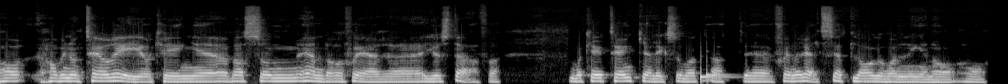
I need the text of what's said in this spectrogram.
har, har vi någon teorier kring vad som händer och sker just där? För man kan ju tänka liksom att, att eh, generellt sett lagerhållningen har, har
